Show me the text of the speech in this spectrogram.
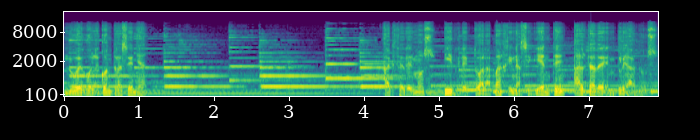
Luego la contraseña. Accedemos, y directo a la página siguiente, alta de empleados.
